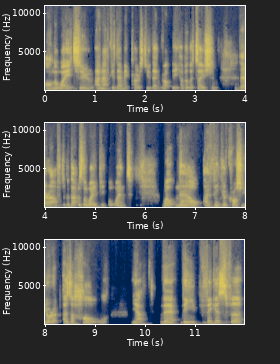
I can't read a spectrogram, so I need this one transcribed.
on the way to an academic post. You then got the habilitation thereafter. But that was the way people went. Well, now I think across Europe as a whole, yeah, the, the figures for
